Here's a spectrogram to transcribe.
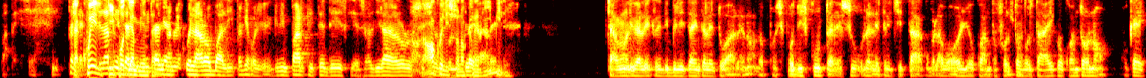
Vabbè, cioè, sì. Cioè, quel tipo di ambientalismo. è quella roba lì, perché poi i Green Party tedeschi, al di là della loro no, no, quelli sono credibili. hanno un livello di credibilità intellettuale, no? dopo si può discutere sull'elettricità, come la voglio, quanto fotovoltaico, quanto no, ok?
